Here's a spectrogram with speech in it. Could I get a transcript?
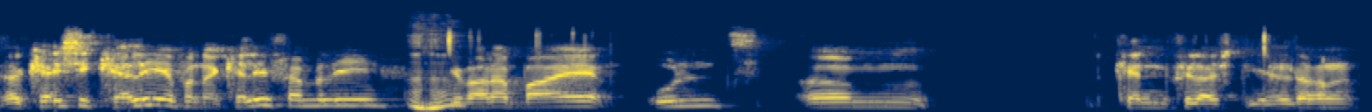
äh, Casey Kelly, von der Kelly Family, Aha. die war dabei und ähm, kennen vielleicht die älteren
